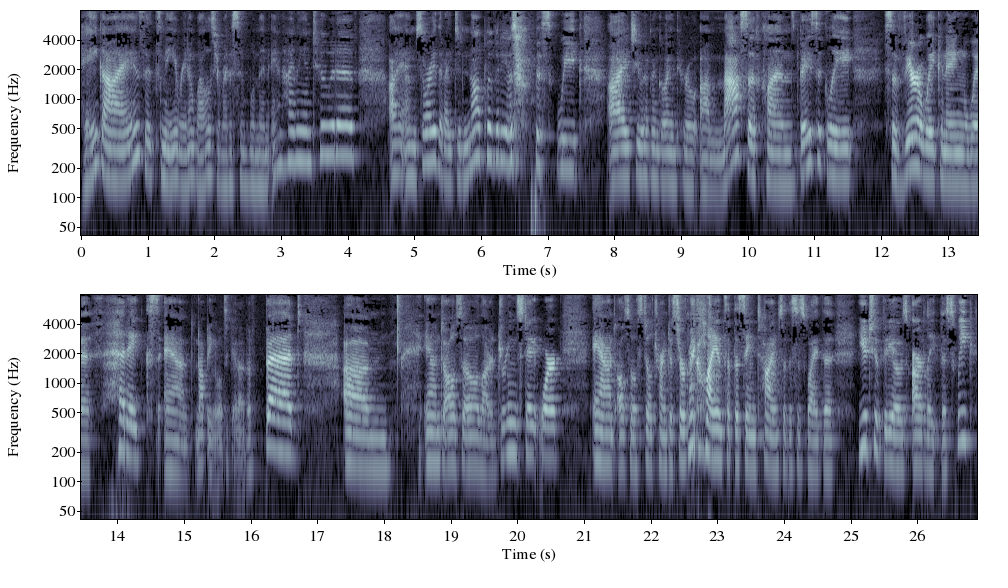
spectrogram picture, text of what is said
Hey guys, it's me, Rena Wells, your medicine woman and highly intuitive. I am sorry that I did not put videos up this week. I too have been going through a massive cleanse, basically severe awakening with headaches and not being able to get out of bed, um, and also a lot of dream state work and also still trying to serve my clients at the same time. So this is why the YouTube videos are late this week.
